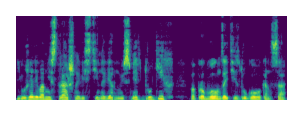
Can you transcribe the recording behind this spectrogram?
Неужели вам не страшно вести на верную смерть других? Попробовал он зайти с другого конца.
